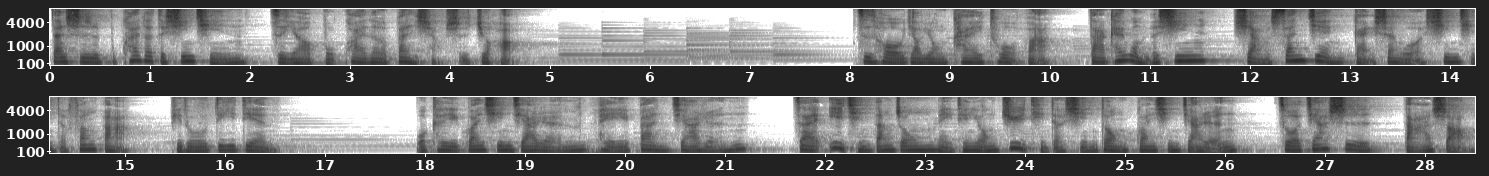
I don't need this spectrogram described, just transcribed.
但是不快乐的心情，只要不快乐半小时就好。之后要用开拓法，打开我们的心，想三件改善我心情的方法。譬如第一点，我可以关心家人，陪伴家人。在疫情当中，每天用具体的行动关心家人，做家事、打扫、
